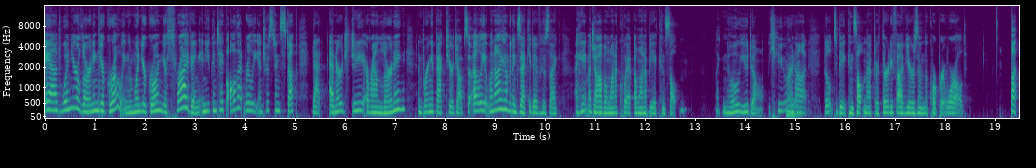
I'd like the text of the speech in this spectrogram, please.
And when you're learning, you're growing. And when you're growing, you're thriving. And you can take all that really interesting stuff, that energy around learning, and bring it back to your job. So, Elliot, when I have an executive who's like, I hate my job, I want to quit, I want to be a consultant. Like, no, you don't. You are not built to be a consultant after 35 years in the corporate world. But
